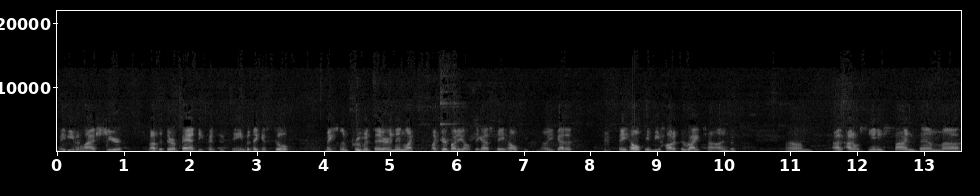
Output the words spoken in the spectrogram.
maybe even last year. Not that they're a bad defensive team, but they can still make some improvement there. And then, like like everybody else, they got to stay healthy. You know, you got to stay healthy and be hot at the right time. But um, I, I don't see any sign of them uh,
